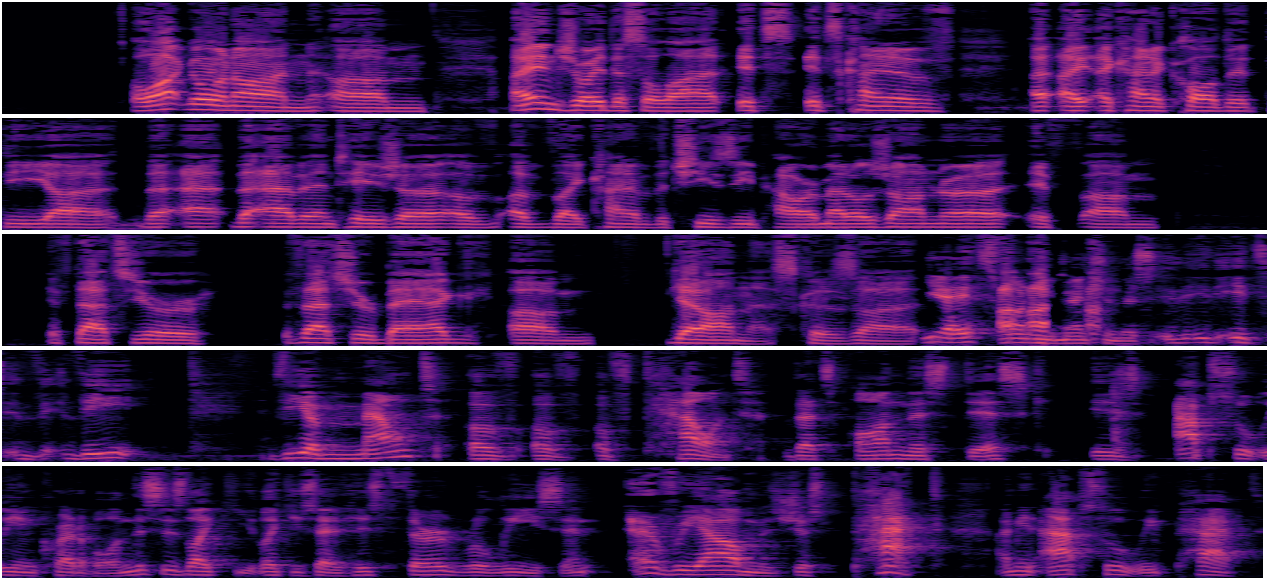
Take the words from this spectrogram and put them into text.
a lot going on. Um, I enjoyed this a lot. It's it's kind of I, I kind of called it the uh, the the Avantasia of of like kind of the cheesy power metal genre. If um if that's your if that's your bag, um, get on this because uh, yeah, it's funny I, you mentioned this. It, it's the the amount of, of of talent that's on this disc is absolutely incredible. And this is like like you said, his third release, and every album is just packed. I mean, absolutely packed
